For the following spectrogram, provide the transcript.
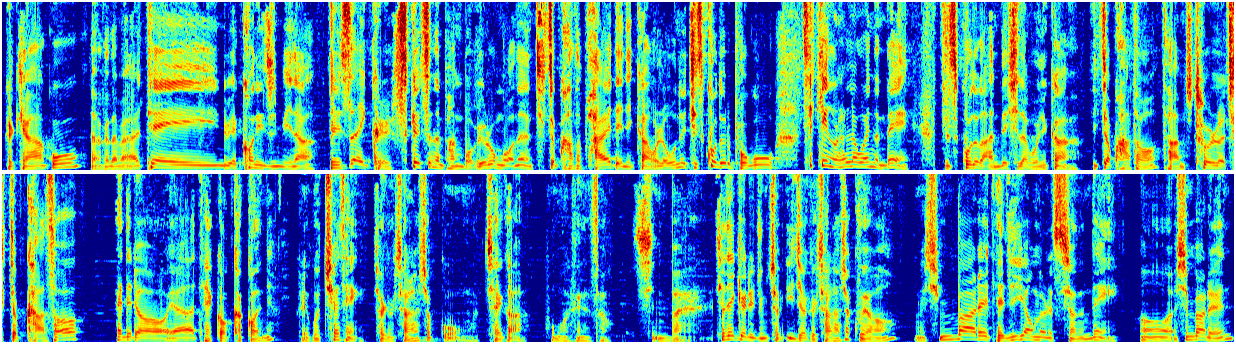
그렇게 하고 자 그다음에 알테인 메커니즘이나 딜사이클 스킬 쓰는 방법 이런 거는 직접 가서 봐야 되니까 원래 오늘 디스코드를 보고 체킹을 하려고 했는데 디스코드가 안 되시다 보니까 직접 가서 다음 주 토요일날 직접 가서 해드려야 될 것 같거든요. 그리고 최생 저격 잘 하셨고 제가 보막생에서 신발 최대 결의 중첩 이저격 잘 하셨고요. 신발에 대지 경면을 쓰셨는데 어 신발은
